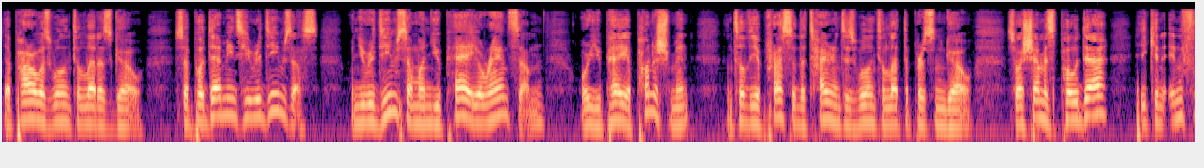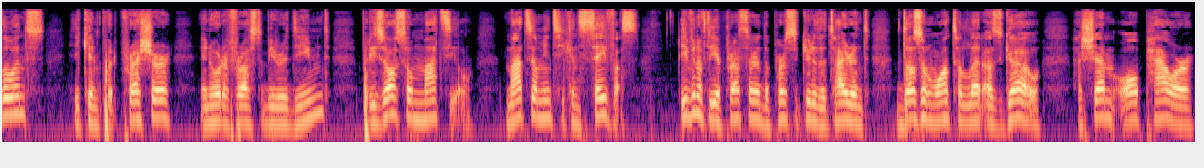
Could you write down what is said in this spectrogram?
that Paro was willing to let us go. So Podeh means he redeems us. When you redeem someone, you pay a ransom, or you pay a punishment, until the oppressor, the tyrant, is willing to let the person go. So Hashem is Podeh, he can influence, he can put pressure in order for us to be redeemed, but he's also Matzil. Matzil means he can save us. Even if the oppressor, the persecutor, the tyrant doesn't want to let us go, Hashem, all power,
